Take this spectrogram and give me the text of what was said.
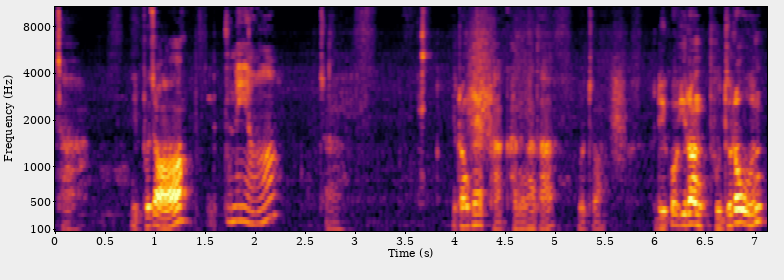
자, 이쁘죠? 이쁘네요. 자, 이런 게 다 가능하다. 그죠? 그리고 이런 부드러운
